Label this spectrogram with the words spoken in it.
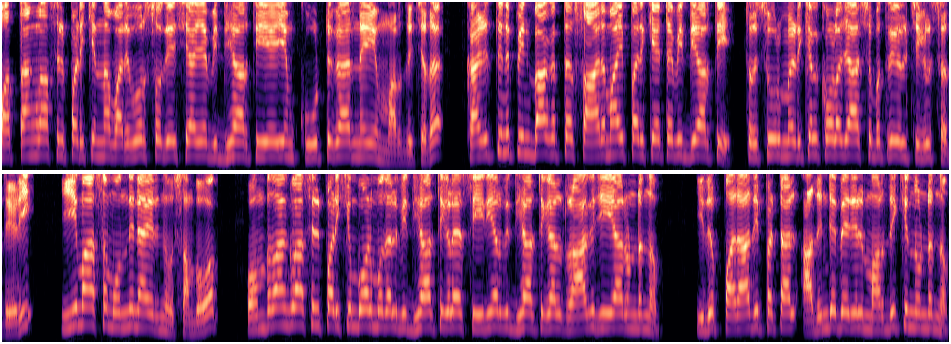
പത്താം ക്ലാസ്സിൽ പഠിക്കുന്ന വരവൂർ സ്വദേശിയായ വിദ്യാർത്ഥിയെയും കൂട്ടുകാരനെയും മർദ്ദിച്ചത്. കഴുത്തിന് പിൻഭാഗത്ത് സാരമായി പരിക്കേറ്റ വിദ്യാർത്ഥി തൃശൂർ മെഡിക്കൽ കോളേജ് ആശുപത്രിയിൽ ചികിത്സ തേടി. ഈ മാസം ഒന്നിനായിരുന്നു സംഭവം. ഒമ്പതാം ക്ലാസ്സിൽ പഠിക്കുമ്പോൾ മുതൽ വിദ്യാർത്ഥികളെ സീനിയർ വിദ്യാർത്ഥികൾ റാഗ് ചെയ്യാറുണ്ടെന്നും ഇത് പരാതിപ്പെട്ടാൽ അതിന്റെ പേരിൽ മർദ്ദിക്കുന്നുണ്ടെന്നും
